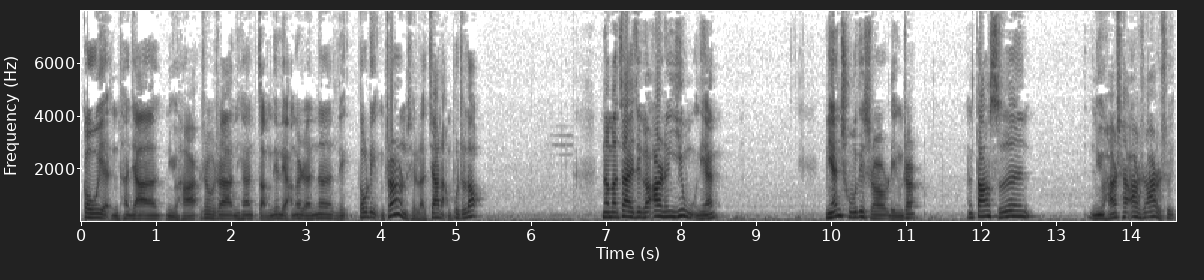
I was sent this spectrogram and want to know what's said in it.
勾引他家女孩，是不是啊？你看整的两个人呢，领都领证去了，家长不知道。那么在这个二零一五年年初的时候领证，那当时。女孩才二十二岁，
